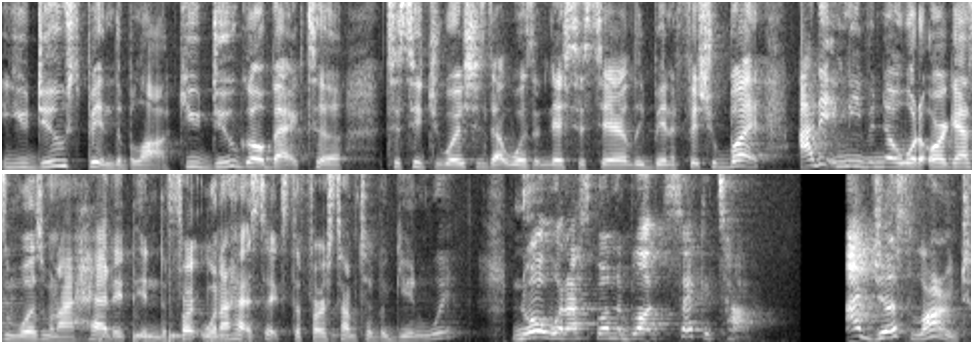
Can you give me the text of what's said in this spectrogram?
you do spin the block. You do go back to to situations that wasn't necessarily beneficial. But I didn't even know what an orgasm was when I had it in the first when I had sex the first time to begin with. Nor when I spun the block the second time. I just learned.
